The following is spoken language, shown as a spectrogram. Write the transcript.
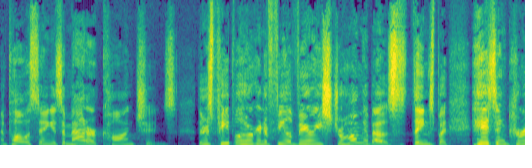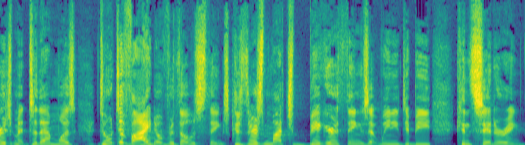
And Paul was saying it's a matter of conscience. There's people who are going to feel very strong about things, but his encouragement to them was don't divide over those things because there's much bigger things that we need to be considering.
